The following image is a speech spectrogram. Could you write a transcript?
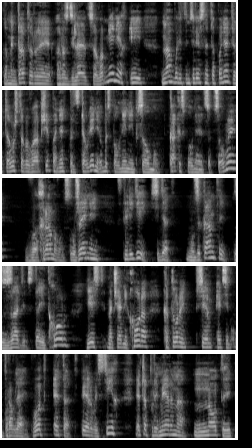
Комментаторы разделяются во мнениях, и нам будет интересно это понять для того, чтобы вообще понять представление об исполнении псалмов. Как исполняются псалмы в храмовом служении. Впереди сидят музыканты, сзади стоит хор, есть начальник хора, который всем этим управляет. Вот этот первый стих — это примерно ноты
